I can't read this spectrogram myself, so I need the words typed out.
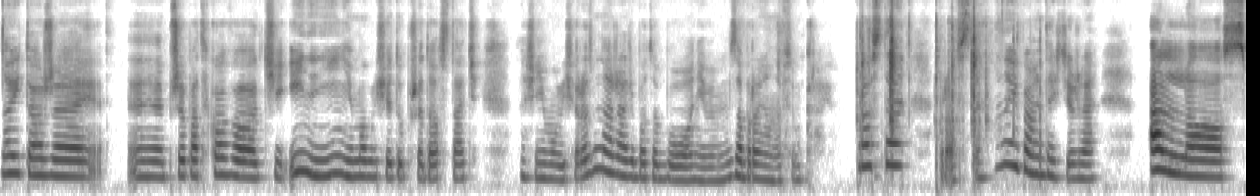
no i to, że e, przypadkowo ci inni nie mogli się tu przedostać, się nie mogli się rozmnażać, bo to było, nie wiem, zabronione w tym kraju. Proste? Proste. No i pamiętajcie, że Allos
